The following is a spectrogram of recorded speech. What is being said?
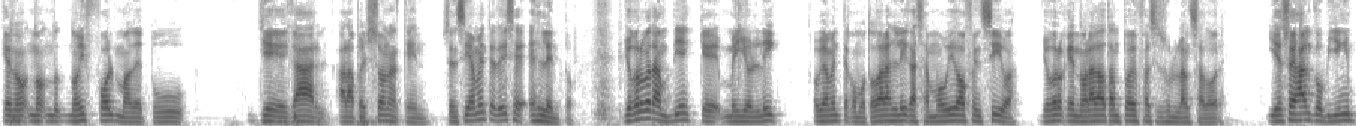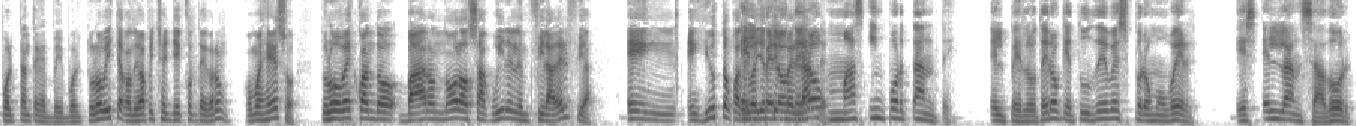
que no, no, no, no hay forma de tú llegar a la persona que sencillamente te dice es lento. Yo creo que también que Major League, obviamente como todas las ligas se han movido a ofensiva, yo creo que no le ha dado tanto énfasis a sus lanzadores. Y eso es algo bien importante en el béisbol. Tú lo viste cuando iba a pichar Jacob de Grom. ¿Cómo es eso? Tú lo ves cuando Baron Nola o Zach Wheeler en Filadelfia. En, en Houston cuando el iba pelotero Verlander. más importante, el pelotero que tú debes promover es el lanzador,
